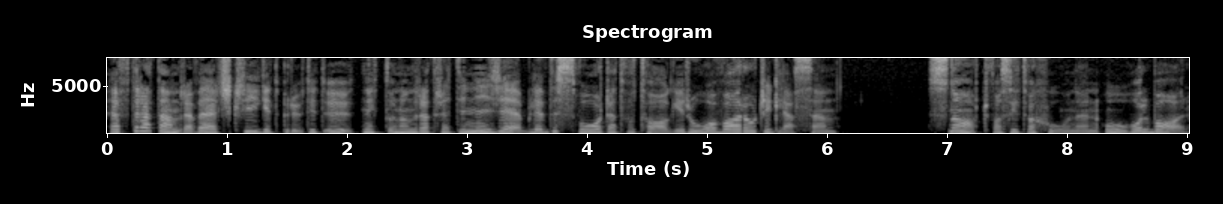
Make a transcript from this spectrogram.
Efter att andra världskriget brutit ut 1939 blev det svårt att få tag i råvaror till glassen. Snart var situationen ohållbar.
